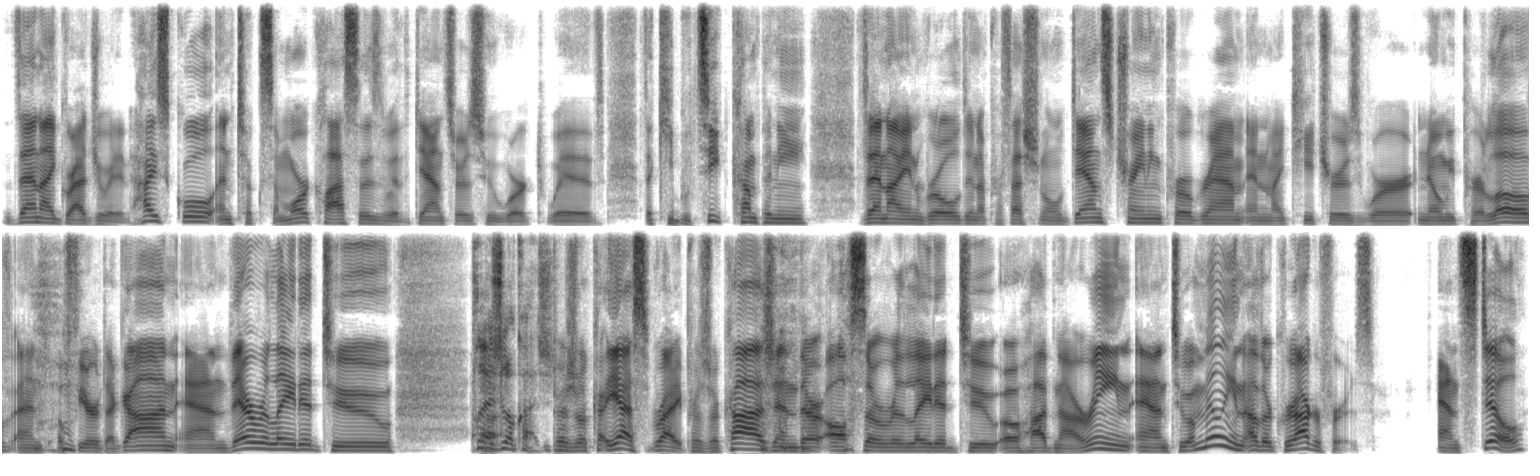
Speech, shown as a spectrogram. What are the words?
then I graduated high school and took some more classes with dancers who worked with the Kibbutzit company. Then I enrolled in a professional dance training program, and my teachers were Nomi Perlov and Ophir Dagan, and they're related to uh, Preljocaj. Yes, right, Preljocaj, and they're also related to Ohad Naharin and to a million other choreographers. And still,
